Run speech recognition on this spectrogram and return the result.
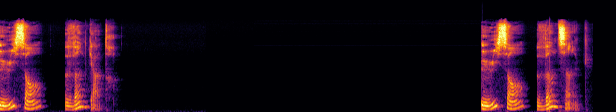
huit cent vingt-quatre. huit cent vingt-cinq.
